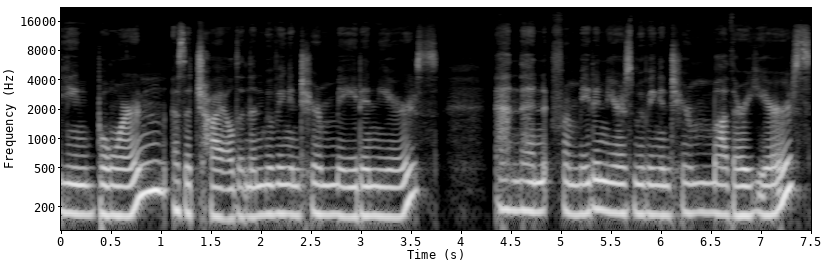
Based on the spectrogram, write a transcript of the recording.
being born as a child and then moving into your maiden years, and then from maiden years moving into your mother years,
